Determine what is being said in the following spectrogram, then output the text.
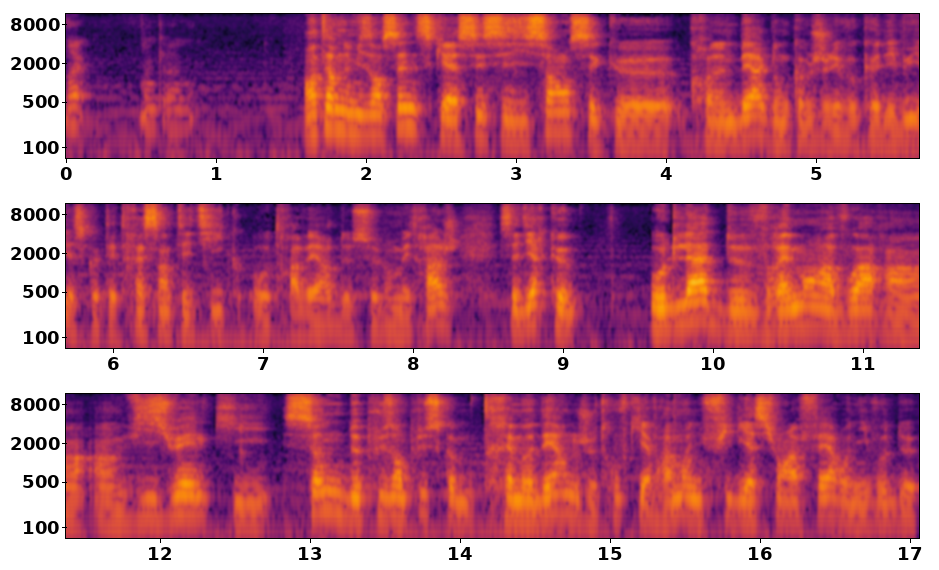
Ouais, carrément. En termes de mise en scène, ce qui est assez saisissant, c'est que Cronenberg, donc comme je l'évoquais au début, il y a ce côté très synthétique au travers de ce long métrage. C'est-à-dire que au-delà de vraiment avoir un, visuel qui sonne de plus en plus comme très moderne, je trouve qu'il y a vraiment une filiation à faire au niveau de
